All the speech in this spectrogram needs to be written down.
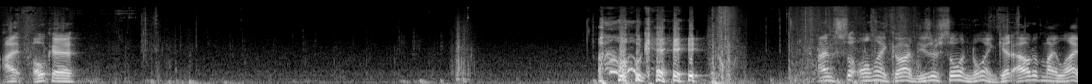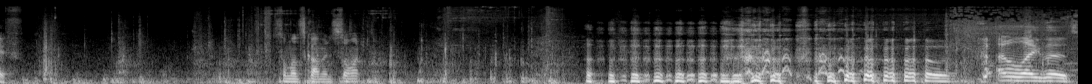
I okay. okay. I'm so- oh my god, these are so annoying. Get out of my life. Someone's coming, someone- I don't like this.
